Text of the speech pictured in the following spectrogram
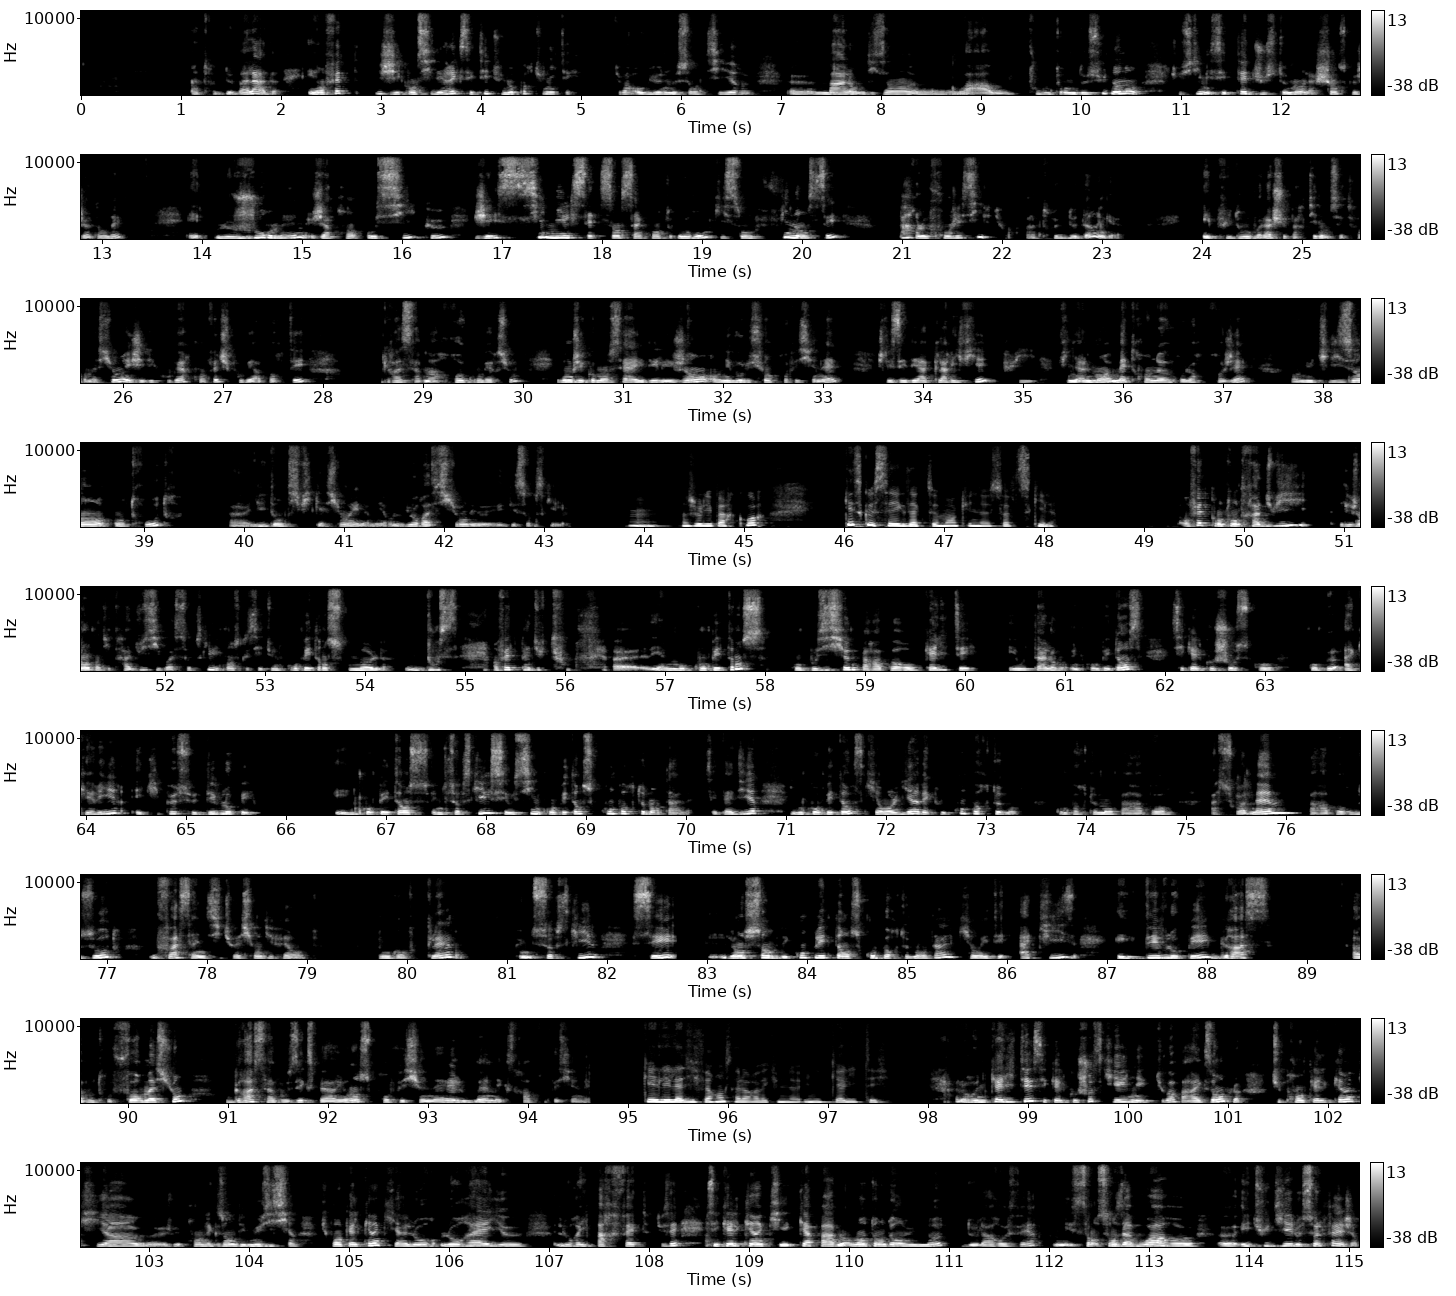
Un truc de balade. Et en fait, j'ai considéré que c'était une opportunité. Tu vois, au lieu de me sentir euh, mal en me disant euh, waouh, tout me tombe dessus. Non, non. Je me suis dit, mais c'est peut-être justement la chance que j'attendais. Et le jour même, j'apprends aussi que j'ai 6750 euros qui sont financés par le fond gessif, tu vois, un truc de dingue. Et puis donc voilà, je suis partie dans cette formation et j'ai découvert qu'en fait, je pouvais apporter grâce à ma reconversion. Et donc j'ai commencé à aider les gens en évolution professionnelle. Je les aidais à clarifier, puis finalement à mettre en œuvre leurs projets en utilisant entre autres euh, l'identification et l'amélioration des, des, soft skills. Hmm, un joli parcours. Qu'est-ce que c'est exactement qu'une soft skill? En fait, quand on traduit, les gens, quand ils traduisent, ils voient soft skill, ils pensent que c'est une compétence molle ou douce. En fait, pas du tout. Euh, il y a le mot compétence qu'on positionne par rapport aux qualités et aux talents. Une compétence, c'est quelque chose qu'on peut acquérir et qui peut se développer. Et une compétence, une soft skill, c'est aussi une compétence comportementale, c'est-à-dire une compétence qui est en lien avec le comportement. Comportement par rapport à soi-même, par rapport aux autres ou face à une situation différente. Donc en clair, une soft skill, c'est l'ensemble des compétences comportementales qui ont été acquises et développées grâce à votre formation ou grâce à vos expériences professionnelles ou même extra-professionnelles. Quelle est la différence alors avec une qualité? Alors une qualité, c'est quelque chose qui est inné. Tu vois, par exemple, tu prends quelqu'un qui a, euh, je vais prendre l'exemple des musiciens, tu prends quelqu'un qui a l'oreille, euh, l'oreille parfaite, tu sais, c'est quelqu'un qui est capable, en entendant une note, de la refaire, mais sans, avoir euh, étudié le solfège.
